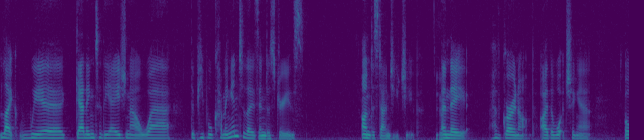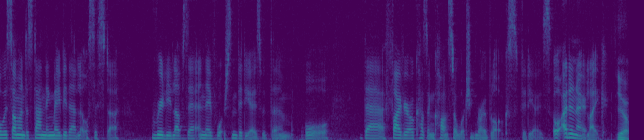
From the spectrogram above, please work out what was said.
Like we're getting to the age now where the people coming into those industries understand YouTube, and they have grown up either watching it or with some understanding. Maybe their little sister really loves it and they've watched some videos with them, or their five-year-old cousin can't stop watching Roblox videos, or I don't know. Like Yeah.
